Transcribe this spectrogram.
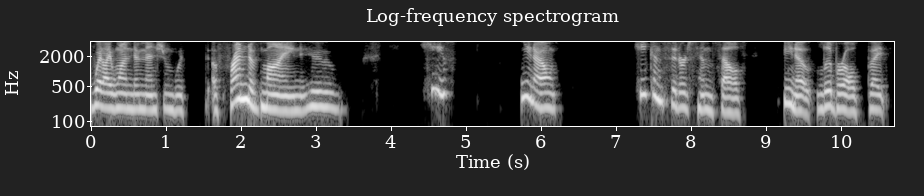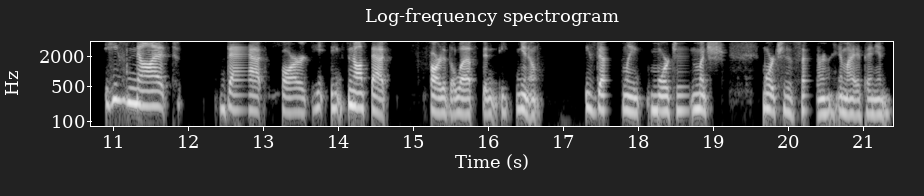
what i wanted to mention with a friend of mine who he's, you know, he considers himself, you know, liberal, but he's not that far. He, he's not that far to the left. And, he, you know, he's definitely more to much more to the center, in my opinion.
